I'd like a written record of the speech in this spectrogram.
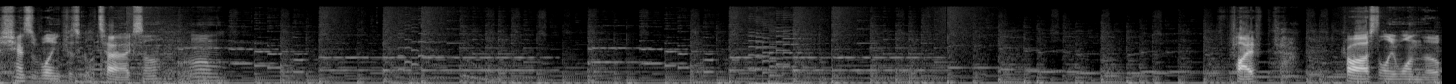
Chance of avoiding physical attacks, huh? Um. Cost, only one though.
